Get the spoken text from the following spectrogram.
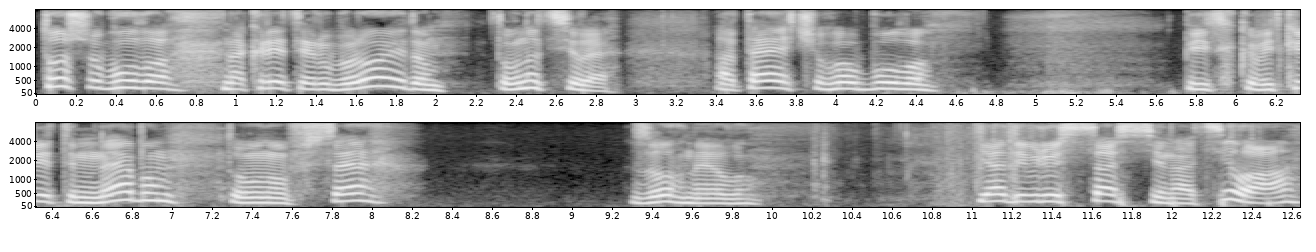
То, що було накрите рубероїдом, то воно ціле. А те, чого було під відкритим небом, то воно все зогнило. Я дивлюсь, ця стіна ціла.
